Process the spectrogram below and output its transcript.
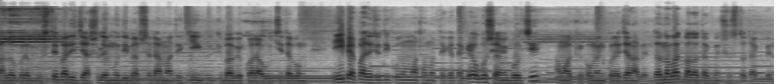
ভালো করে বুঝতে পারি যে আসলে মুদি ব্যবসাটা আমাদের কী, কীভাবে করা উচিত এবং এই ব্যাপারে যদি কোনো মতামত থেকে থাকে, অবশ্যই আমি বলছি, আমাকে কমেন্ট করে জানাবেন। ধন্যবাদ, ভালো থাকবেন, সুস্থ থাকবেন।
